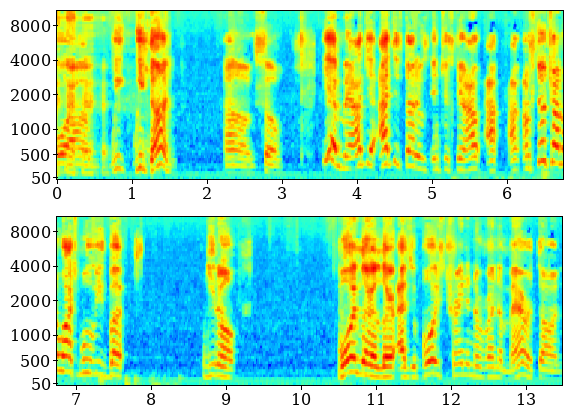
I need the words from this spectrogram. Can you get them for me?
or um, we we done. Um, so yeah, man, I just I just thought it was interesting. I, I I'm still trying to watch movies, but you know, spoiler alert: as your boy's training to run a marathon,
